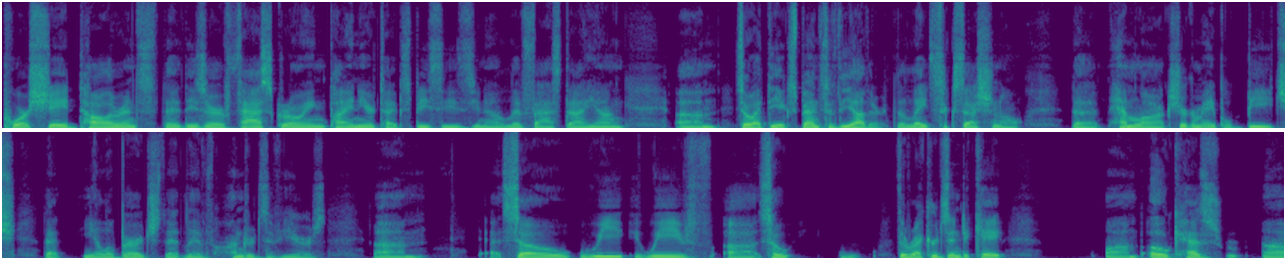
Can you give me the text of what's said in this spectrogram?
poor shade tolerance. they these are fast growing pioneer type species. You know, live fast, die young. Um, so at the expense of the other, the late successional, the hemlock, sugar maple, beech, that yellow birch that live hundreds of years. Um, so we we've uh, so the records indicate um, oak has, uh,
